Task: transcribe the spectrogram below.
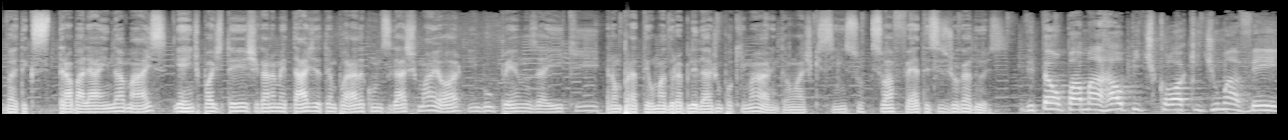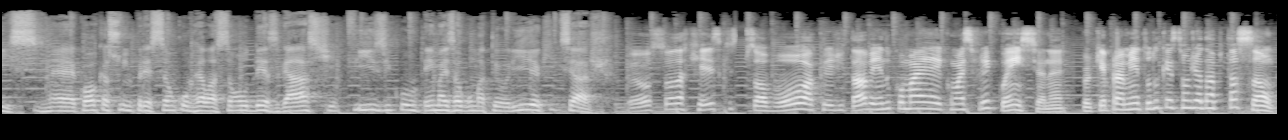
vai ter que se trabalhar ainda mais e a gente pode ter chegar na metade da temporada com um desgaste maior em bullpens aí que eram para ter uma durabilidade um pouquinho maior. Então acho que sim, isso, isso afeta esses jogadores. Vitão, para amarrar o pitch clock de uma vez, é, qual que é a sua impressão com relação ao desgaste físico? Tem mais alguma teoria? O que, que você acha? Eu sou daqueles que só vou acreditar vendo com mais, com mais frequência, né? Porque para mim é tudo questão de adaptação.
